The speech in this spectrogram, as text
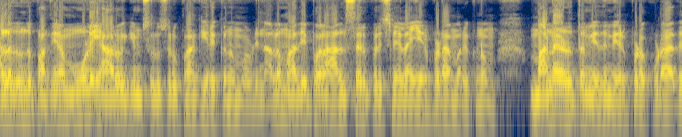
அல்லது வந்து பார்த்தீங்கன்னா மூளை ஆரோக்கியம் சுறுசுறுப்பாக இருக்கணும் அப்படின்னாலும் அதே போல் அல்சர் பிரச்சனைலாம் ஏற்படாமல் இருக்கணும். மன அழுத்தம் எதுவும் ஏற்படக்கூடாது.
